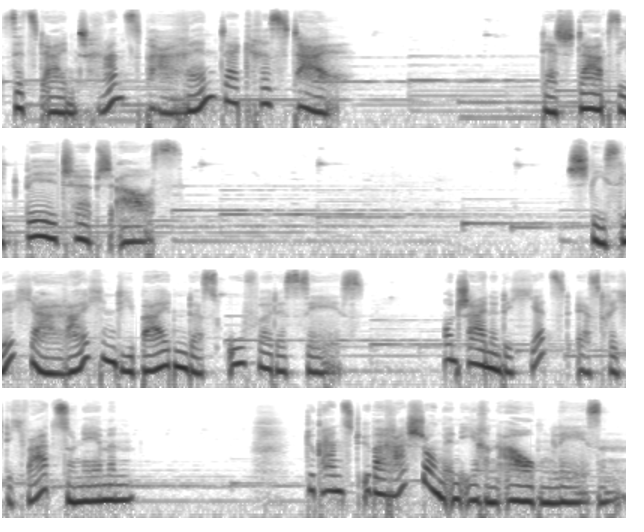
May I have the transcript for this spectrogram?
sitzt ein transparenter Kristall. Der Stab sieht bildhübsch aus. Schließlich erreichen die beiden das Ufer des Sees und scheinen dich jetzt erst richtig wahrzunehmen. Du kannst Überraschung in ihren Augen lesen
